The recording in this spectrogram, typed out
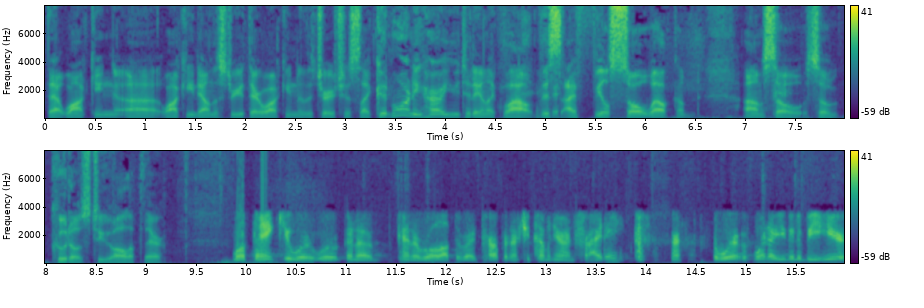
that walking uh, walking down the street there, walking to the church, it's like, "Good morning, how are you today?" I'm like, wow, this I feel so welcomed. Um, so so kudos to you all up there. Well, thank you. We're we're going to kind of roll out the red carpet. Aren't you coming here on Friday? Where, when are you going to be here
